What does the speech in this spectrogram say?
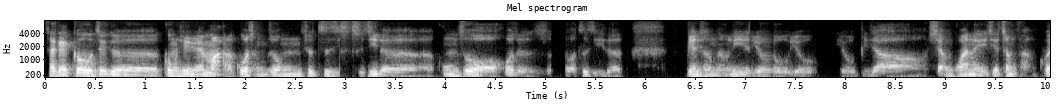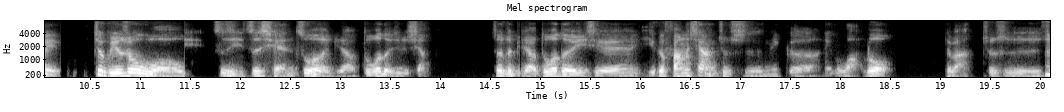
在给够这个贡献源码的过程中，就自己实际的工作，或者是说自己的编程能力有有有比较相关的一些正反馈？就比如说我自己之前做的比较多的，就是像。做的比较多的一些一个方向就是那个那个网络，对吧？就是就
